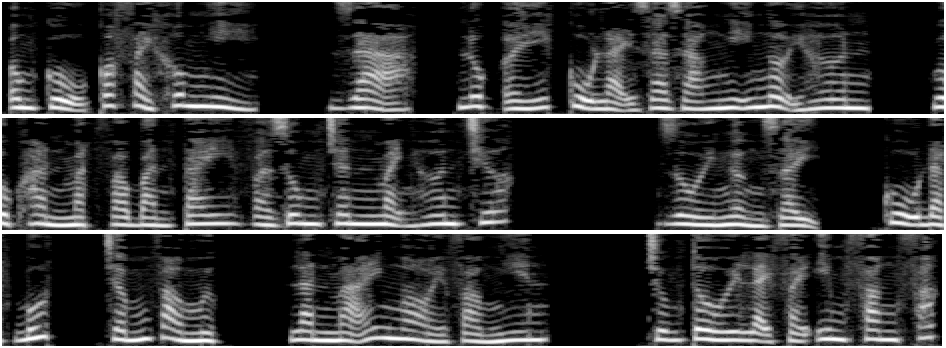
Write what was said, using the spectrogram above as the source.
ông cụ có phải không nhỉ? Dạ, lúc ấy cụ lại ra dáng nghĩ ngợi hơn, gục hẳn mặt vào bàn tay và rung chân mạnh hơn trước. Rồi ngẩng dậy, cụ đặt bút, chấm vào mực, lăn mãi ngòi vào nghiên. Chúng tôi lại phải im phăng phắc,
